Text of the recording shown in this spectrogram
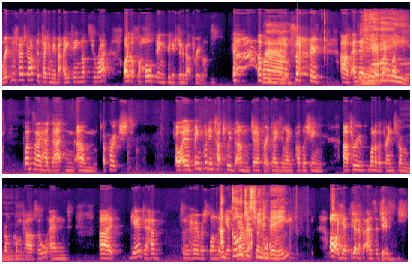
written first draft had taken me about 18 months to write. I got the whole thing finished in about three months. Wow. so, um, and then yeah, on- on- once I had that and um, approached, oh, I had been put in touch with um, Jennifer at Daisy Lane Publishing uh, through one of the friends from from Mm. Crom Castle, and uh, yeah, to have sort of her respond that A yes, gorgeous human being. Oh yeah, Jennifer as I said, she's.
